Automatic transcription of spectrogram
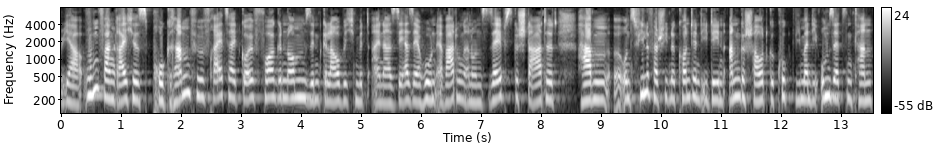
ja, umfangreiches Programm für Freizeitgolf vorgenommen, sind, glaube ich, mit einer sehr, sehr hohen Erwartung an uns selbst gestartet, haben äh, uns viele verschiedene Content-Ideen angeschaut, geguckt, wie man die umsetzen kann,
